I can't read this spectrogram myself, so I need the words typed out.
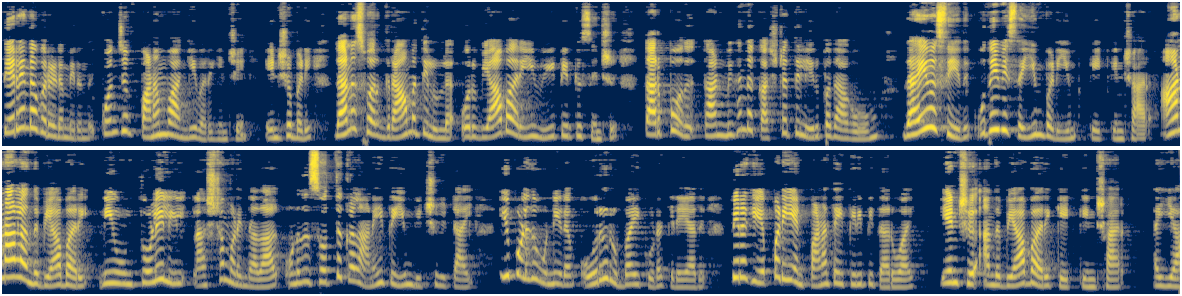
தெரிந்தவரிடமிருந்து கொஞ்சம் பணம் வாங்கி வருகின்றேன் என்றபடி தனுஸ்வர் கிராமத்தில் உள்ள ஒரு வியாபாரியின் வீட்டிற்கு சென்று தற்போது தான் மிகுந்த கஷ்டத்தில் இருப்பதாகவும் தயவு செய்து உதவி செய்யும்படியும் கேட்கின்றார். ஆனால் அந்த வியாபாரி நீ உன் தொழிலில் நஷ்டமடைந்ததால் உனது சொத்துக்கள் அனைத்தையும் விற்றுவிட்டாய். இப்பொழுது உன்னிடம் ஒரு ரூபாய் கூட கிடையாது. பிறகு எப்படி என் பணத்தை திருப்பி தருவாய்? என்று அந்த வியாபாரி கேட்கின்றார். ஐயா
